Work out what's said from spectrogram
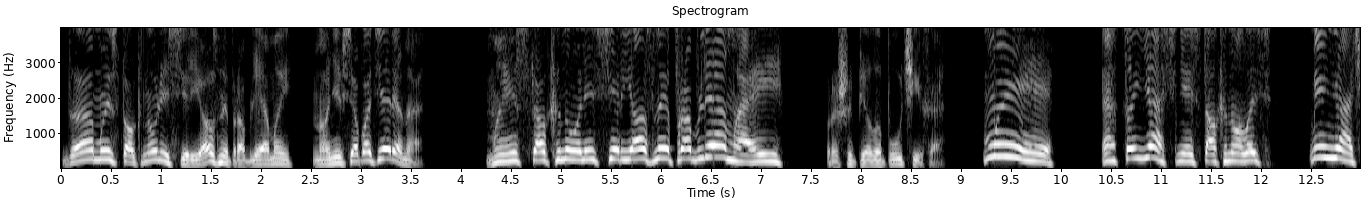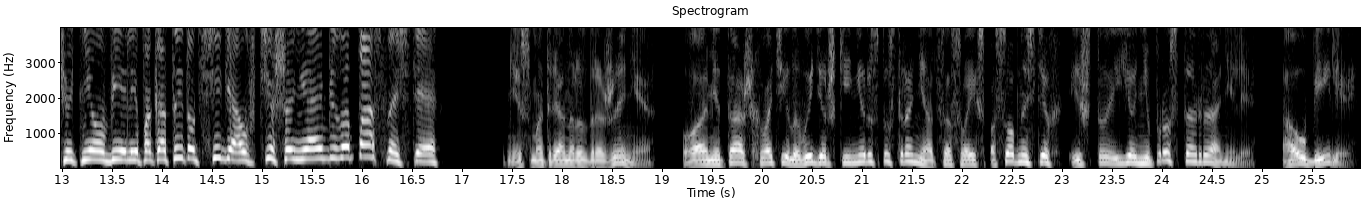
Да, мы столкнулись с серьезной проблемой, но не все потеряно». «Мы столкнулись с серьезной проблемой!» — прошипела паучиха. «Мы! Это я с ней столкнулась! Меня чуть не убили, пока ты тут сидел в тишине и безопасности!» Несмотря на раздражение, у Амитаж хватило выдержки не распространяться о своих способностях и что ее не просто ранили, а убили,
